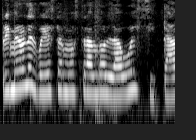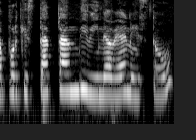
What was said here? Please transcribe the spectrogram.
Primero les voy a estar mostrando la bolsita porque está tan divina, vean esto.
